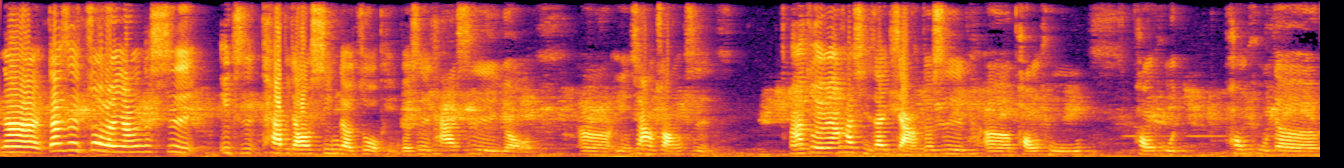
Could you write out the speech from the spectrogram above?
那但是《做人鸯》是一支他比较新的作品，就是它是有呃影像装置。那《做人鸯》它其实在讲就是呃澎湖、澎湖、澎湖的。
